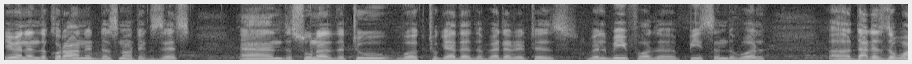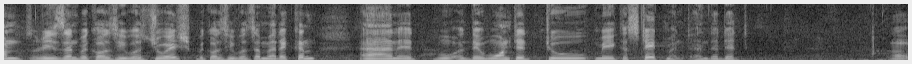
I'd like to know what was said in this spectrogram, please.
even in the Quran, it does not exist. And the sooner the two work together, the better it is will be for the peace in the world. Uh, that is the one reason because he was Jewish, because he was American, and it, they wanted to make a statement, and they did. Uh,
